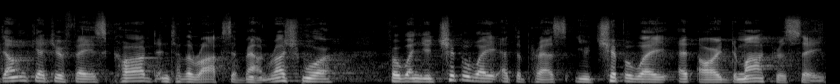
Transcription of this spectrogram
don't get your face carved into the rocks of Mount Rushmore, for when you chip away at the press, you chip away at our democracy.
